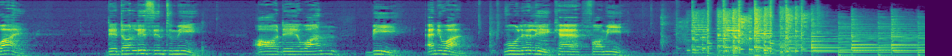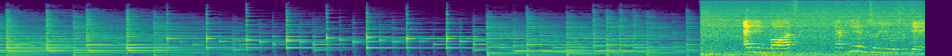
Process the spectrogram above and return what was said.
Why? They don't listen to me. Or they want be anyone who really care for me. it was happening to you today.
